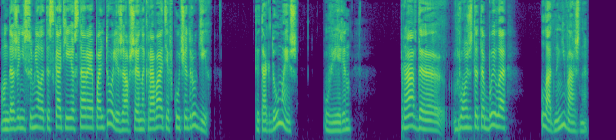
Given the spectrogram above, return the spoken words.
он даже не сумел отыскать ее старое пальто, лежавшее на кровати в куче других. «Ты так думаешь?» «Уверен». «Правда, может, это было...» «Ладно, неважно».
